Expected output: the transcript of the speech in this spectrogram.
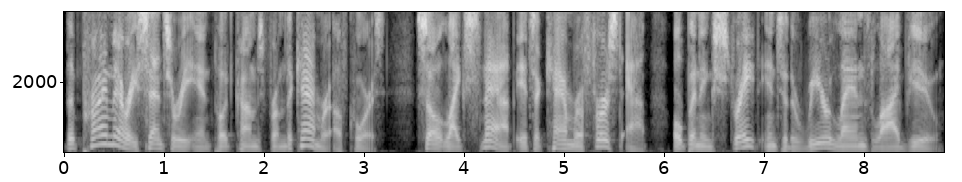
The primary sensory input comes from the camera, of course. So, like Snap, it's a camera first app, opening straight into the rear lens live view.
